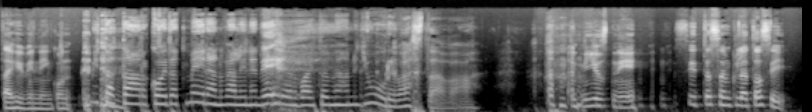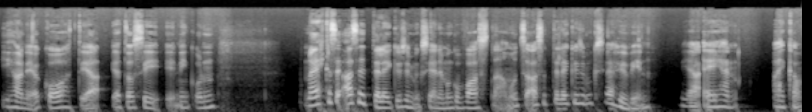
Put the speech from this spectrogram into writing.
tai hyvin niin kuin, Mitä tarkoitat? Meidän välinen Niin. kirjanvaihtomme on juuri vastaavaa. niin just niin. Sitten tässä on kyllä tosi ihania kohtia ja tosi niin kuin, no ehkä se asettelee kysymyksiä enemmän kuin vastaa, mutta se asettelee kysymyksiä hyvin. Ja eihän aika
